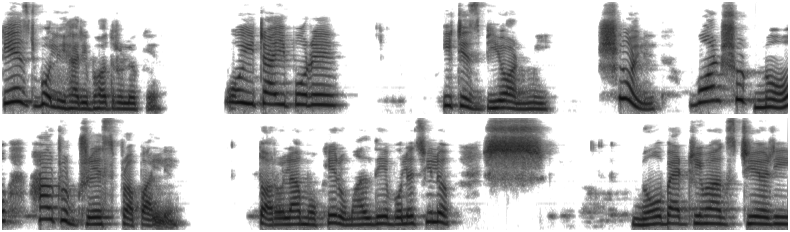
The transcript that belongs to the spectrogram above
টেস্ট বলিহারি ভদ্রলোকের। ওইটাই পরে, it is beyond me. Surely one should know how to dress properly Tarala মুখে রুমাল দিয়ে বলেছিল নো ব্যাড রিমার্কস ডিয়ারি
